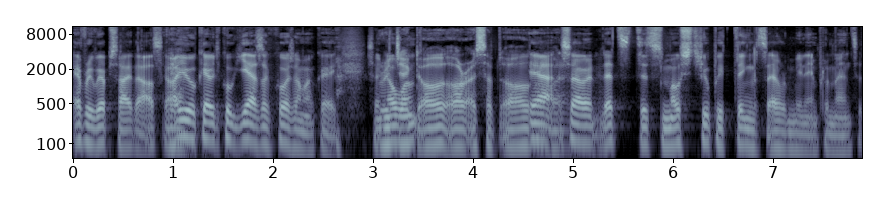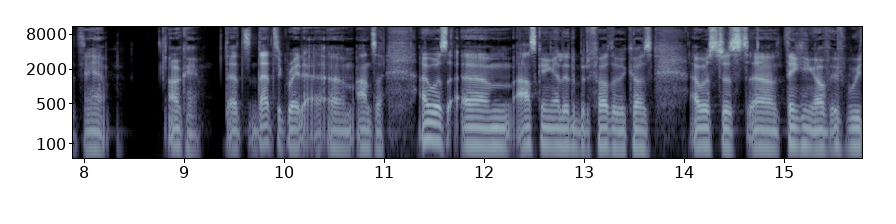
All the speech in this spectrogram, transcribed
every website asks. Are you okay with cookie? Yes, of course I'm okay. So no reject one. all or accept all. Yeah, or- so that's that's the most stupid thing that's ever been implemented. Yeah. Okay. That's that's a great uh, um, answer. I was um, asking a little bit further because I was just uh, thinking of if we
